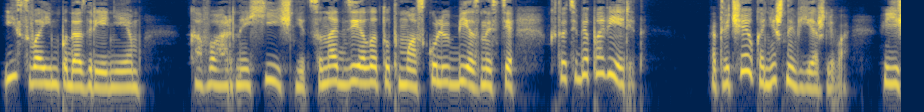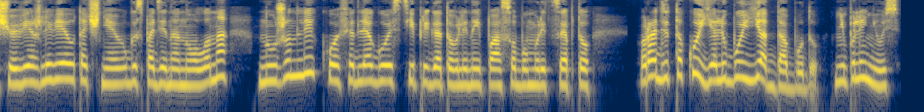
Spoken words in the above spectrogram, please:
и своим подозрениям. Коварная хищница надела тут маску любезности. Кто тебе поверит? Отвечаю, конечно, вежливо. Еще вежливее уточняю у господина Нолана, нужен ли кофе для гостей, приготовленный по особому рецепту. Ради такой я любой яд добуду, не поленюсь.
